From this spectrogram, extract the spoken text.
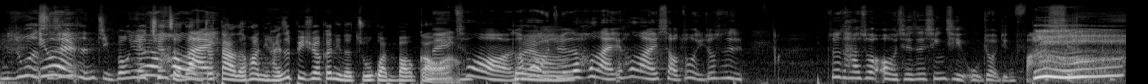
你如果时间很紧绷，又牵扯到比较大的话，你还是必须要跟你的主管报告啊。没错。然后我觉得后来后来小助理就是。就是他说哦，其实星期五就已经发现了，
